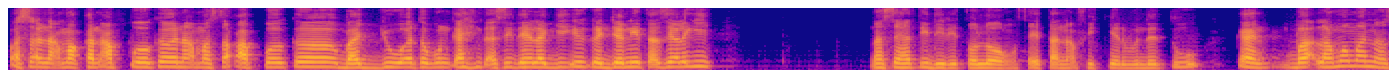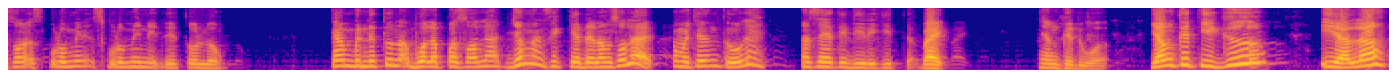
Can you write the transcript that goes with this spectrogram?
pasal nak makan apa ke, nak masak apa ke, baju ataupun kain tak sedia lagi ke, kerja ni tak sedia lagi nasihati diri tolong saya tak nak fikir benda tu kan? Lama mana? Solat 10 minit 10 minit dia tolong. Kan benda tu nak buat lepas solat jangan fikir dalam solat. Kan macam tu kan? Nasihati diri kita. Baik. Yang kedua. Yang ketiga ialah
